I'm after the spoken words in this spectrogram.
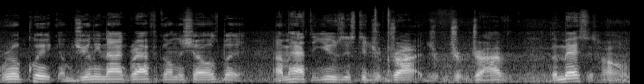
real quick? I'm really not graphic on the shows, but I'm gonna have to use this to drive drive the message home.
